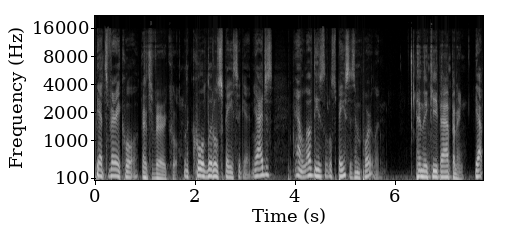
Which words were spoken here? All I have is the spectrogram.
Yeah, it's very cool. It's very cool, The cool little space again. Yeah, I just man, I love these little spaces in Portland. and they keep happening. Yep.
